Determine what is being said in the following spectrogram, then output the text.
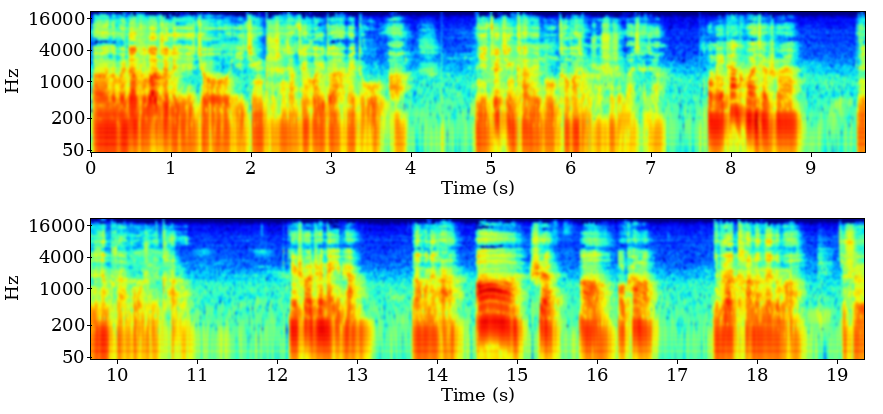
嗯、那文章读到这里就已经只剩下最后一段还没读啊。你最近看的一部科幻小说是什么？讲讲。我没看科幻小说呀，你那天不是还跟我说你看了吗？你说的是哪一篇儿？蓝湖内海，哦，是，嗯，啊我看了。你不是还看了那个吗？就是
